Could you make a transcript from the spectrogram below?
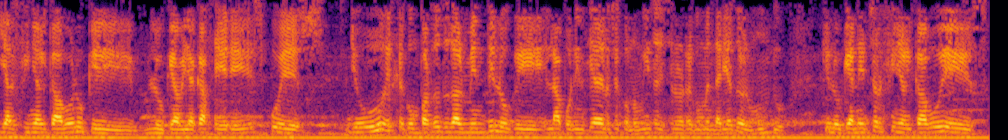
Y al fin y al cabo lo que, lo que habría que hacer es, pues, yo es que comparto totalmente lo que la ponencia de los economistas y se lo recomendaría a todo el mundo. Que lo que han hecho al fin y al cabo es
